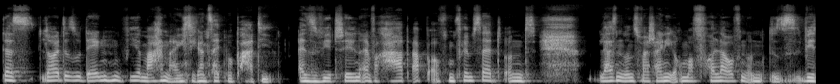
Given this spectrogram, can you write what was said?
dass Leute so denken, wir machen eigentlich die ganze Zeit nur Party. Also wir chillen einfach hart ab auf dem Filmset und lassen uns wahrscheinlich auch immer volllaufen und wir,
